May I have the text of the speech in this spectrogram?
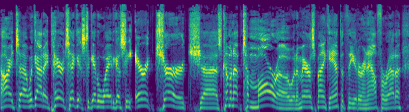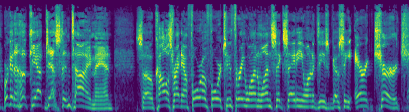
All right, uh, we got a pair of tickets to give away to go see Eric Church. Uh, it's coming up tomorrow at Ameris Bank Amphitheater in Alpharetta. We're going to hook you up just in time, man. So call us right now, 404 231 1680. You want to go see Eric Church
